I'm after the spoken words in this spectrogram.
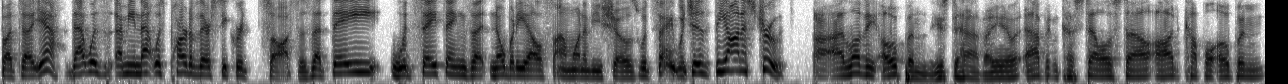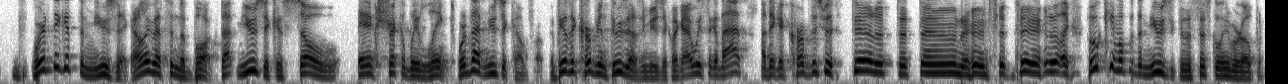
But uh, yeah, that was, I mean, that was part of their secret sauce is that they would say things that nobody else on one of these shows would say, which is the honest truth. I love the open they used to have, you know, Abbott and Costello style, odd couple open. Where did they get the music? I don't think that's in the book. That music is so inextricably linked. Where did that music come from? It feels like Curb Enthusiasm music. Like I always think of that. I think of Curb. This was like who came up with the music to the Siskel and Ebert Open?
